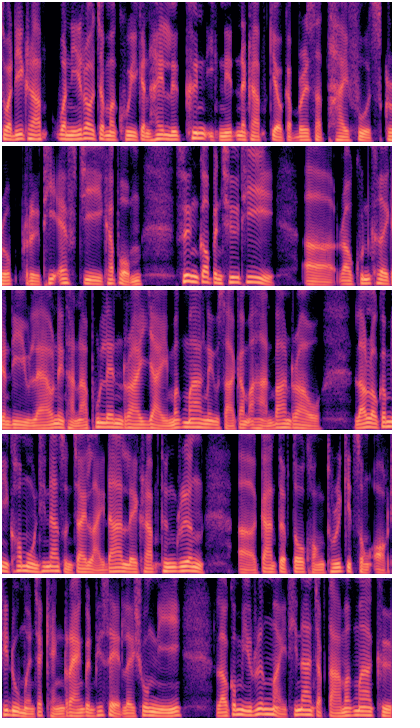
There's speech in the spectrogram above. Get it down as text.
สวัสดีครับ วันนี้เราจะมาคุยกันให้ลึกขึ้นอีกนิดนะครับ เกี่ยวกับบริษัทไทยฟู้ดส์กรุ๊ปหรือ TFG ครับผม ซึ่งก็เป็นชื่อที่เเราคุ้นเคยกันดีอยู่แล้วในฐานะผู้เล่นรายใหญ่มากๆ ในอุตสาหกรรมอาหารบ้านเรา แล้วเราก็มีข้อมูลที่น่าสนใจหลายด้านเลยครับ ทั้งเรื่องอการเติบโตของธุรกิจส่งออกที่ดูเหมือนจะแข็งแรงเป็นพิเศษเลยช่วงนี้แล้วก็มีเรื่องใหม่ที่น่าจับตามากๆ คือ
